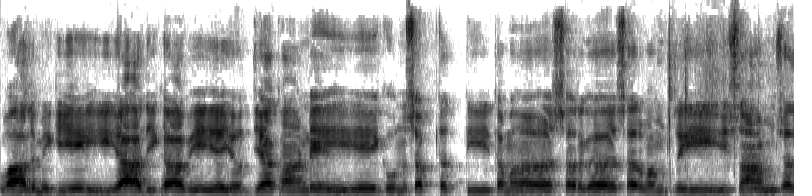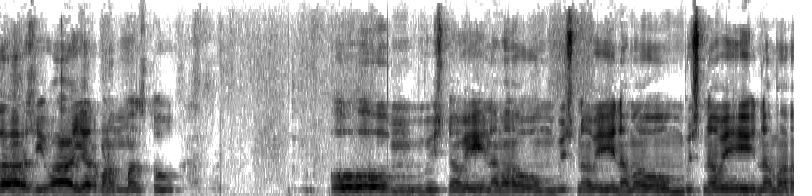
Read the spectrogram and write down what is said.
वाल्मीकि आदिकाव्ये अयोध्याकाण्डे एकोनसप्ततितमः सर्ग सर्वं श्रीशां सदाशिवाय अर्पणमस्तु। ॐ विष्णवे नमः, ॐ विष्णवे नमः, ॐ विष्णवे नमः।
